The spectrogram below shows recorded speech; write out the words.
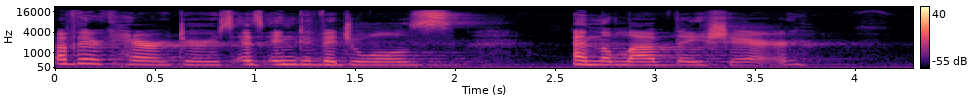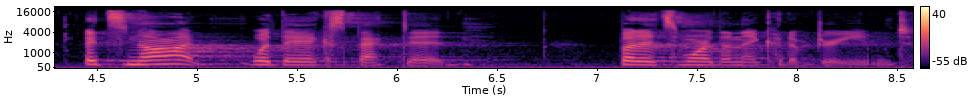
of their characters as individuals and the love they share. It's not what they expected, but it's more than they could have dreamed.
